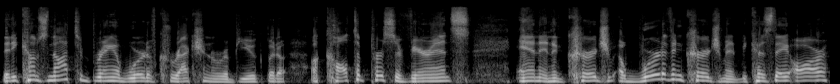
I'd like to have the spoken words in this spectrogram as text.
That he comes not to bring a word of correction or rebuke, but a, a call to perseverance and an encourage, a word of encouragement because they are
